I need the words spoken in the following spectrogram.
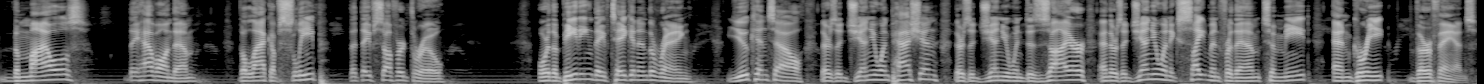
the miles they have on them, the lack of sleep that they've suffered through, or the beating they've taken in the ring, you can tell there's a genuine passion, there's a genuine desire, and there's a genuine excitement for them to meet and greet their fans.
